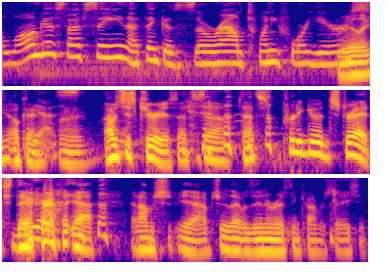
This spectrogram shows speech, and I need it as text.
The longest I've seen, I think, is around 24 years. Really? Okay. Yes. Right. I was just curious. That's uh, that's pretty good stretch there. Yeah. Yeah. And I'm su- yeah, I'm sure that was an interesting conversation.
